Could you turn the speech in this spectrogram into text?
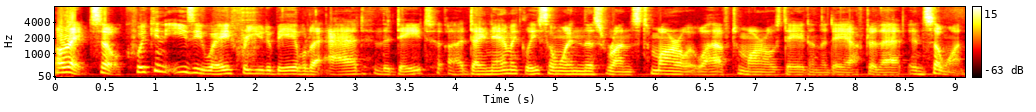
All right, so quick and easy way for you to be able to add the date uh, dynamically. So when this runs tomorrow, it will have tomorrow's date and the day after that, and so on.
